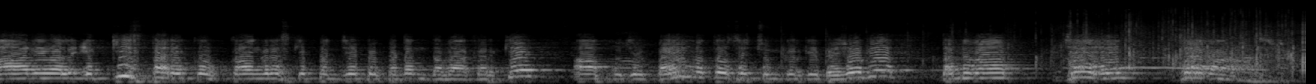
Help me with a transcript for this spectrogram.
आने वाले 21 तारीख को कांग्रेस के पंजे पे बटन दबा करके आप मुझे बहुमतों से चुन करके भेजोगे। धन्यवाद। जय हिंद। जय महाराष्ट्र।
